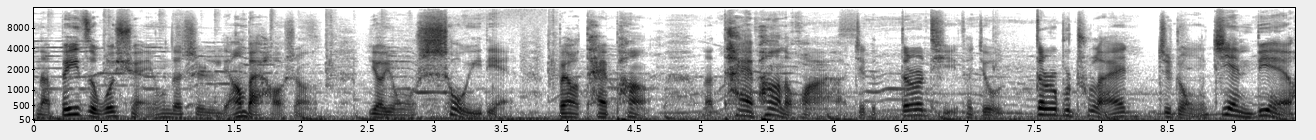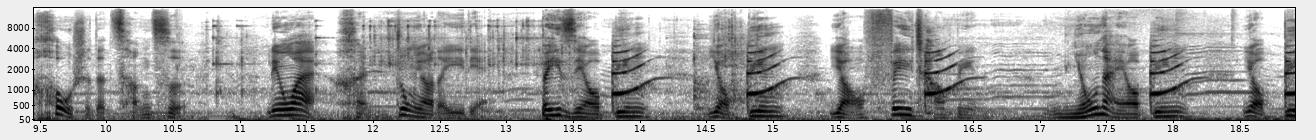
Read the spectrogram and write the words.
那杯子我选用的是两百毫升，要用瘦一点，不要太胖。那太胖的话，这个 Dirty 它就嘚不出来这种渐变厚实的层次。另外很重要的一点，杯子要冰，要冰，要非常冰。牛奶要冰，要冰，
